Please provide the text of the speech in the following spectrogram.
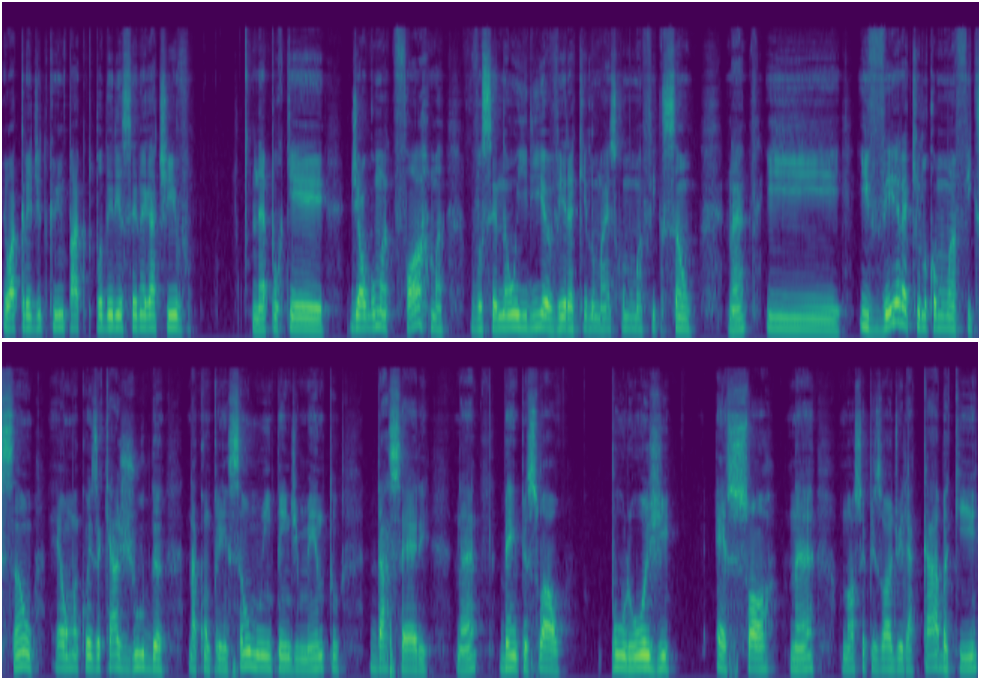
Eu acredito que o impacto poderia ser negativo, né? Porque de alguma forma você não iria ver aquilo mais como uma ficção, né? E, e ver aquilo como uma ficção é uma coisa que ajuda na compreensão, no entendimento da série, né? Bem, pessoal, por hoje é só, né? O nosso episódio ele acaba aqui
